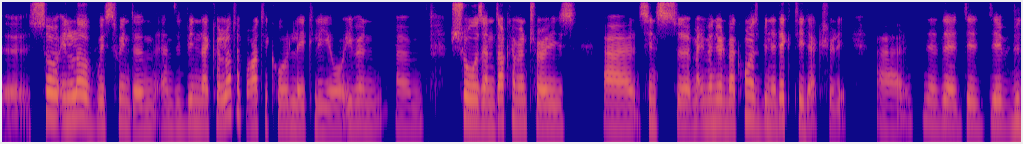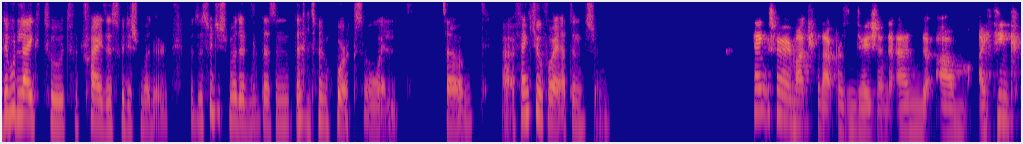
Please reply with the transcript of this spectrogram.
uh, so in love with Sweden, and there's been like a lot of articles lately, or even um, shows and documentaries uh, since uh, Emmanuel Macron has been elected. Actually, uh, they, they, they, they, would like to to try the Swedish model, but the Swedish model doesn't doesn't work so well. So, uh, thank you for your attention. Thanks very much for that presentation, and um, I think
